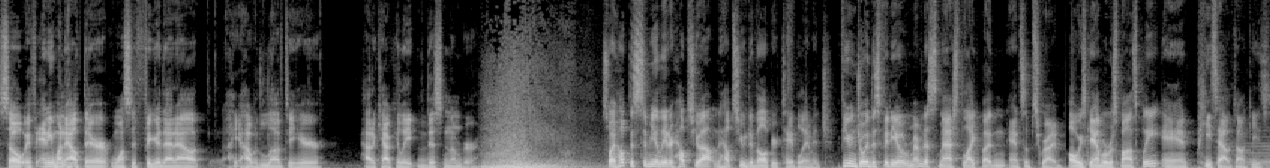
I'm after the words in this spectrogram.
So if anyone out there wants to figure that out, I would love to hear how to calculate this number. So I hope this simulator helps you out and helps you develop your table image. If you enjoyed this video, remember to smash the like button and subscribe. Always gamble responsibly and peace out, donkeys.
